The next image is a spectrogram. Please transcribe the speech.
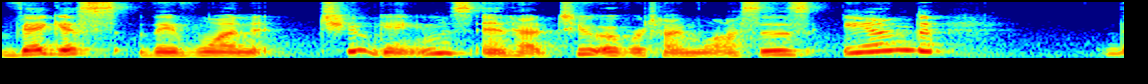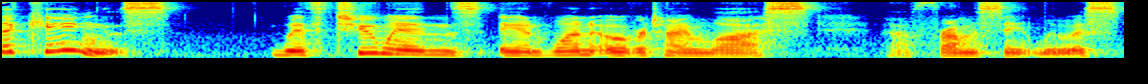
Vegas, they've won two games and had two overtime losses. And the Kings, with two wins and one overtime loss uh, from St. Louis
